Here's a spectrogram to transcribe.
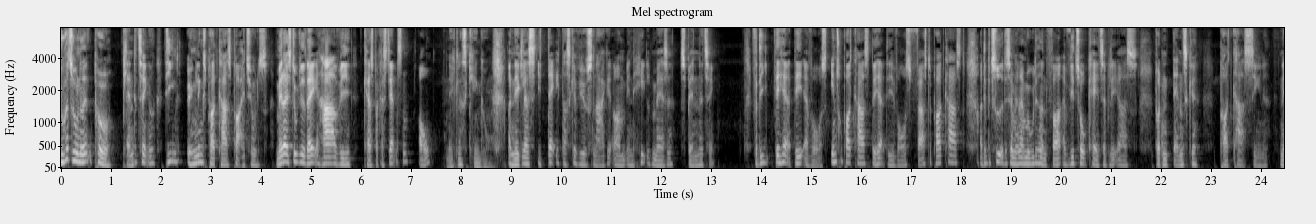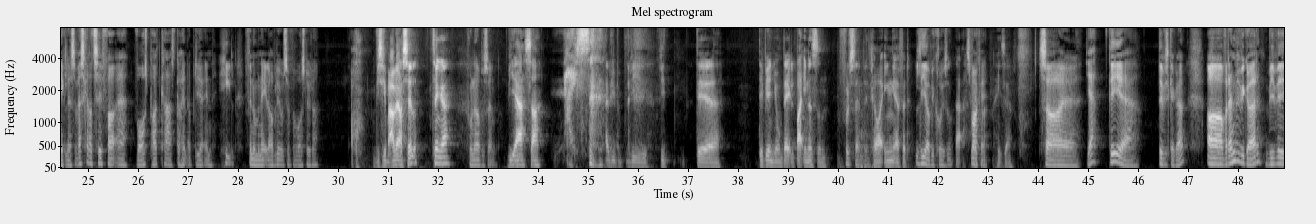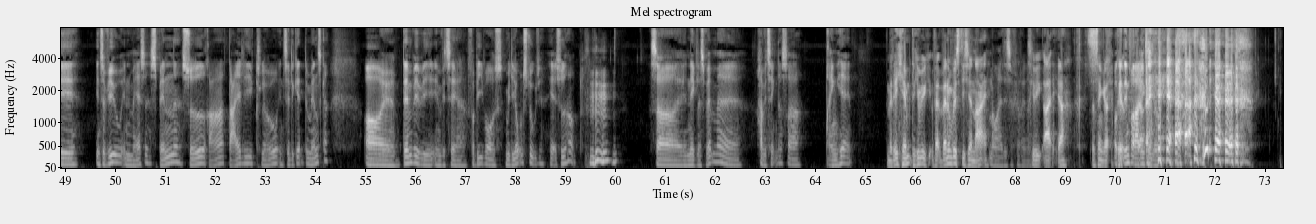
Du har tunet ind på Plantetinget, din yndlingspodcast på iTunes. Med dig i studiet i dag har vi Kasper Christiansen og... Niklas Kingo. Og Niklas, i dag der skal vi jo snakke om en hel masse spændende ting. Fordi det her, det er vores intro-podcast, det her, det er vores første podcast, og det betyder, at det simpelthen er muligheden for, at vi to kan etablere os på den danske podcast-scene. Niklas, hvad skal der til for, at vores podcast går hen og bliver en helt fænomenal oplevelse for vores lyttere? Vi skal bare være os selv, tænker jeg. 100 procent. Vi er så nice. at vi, vi, vi, det, det bliver en Jon Dahl bare indersiden. Fuldstændig. Det kræver ingen effort. Lige op i krydset. Ja, Småkage. Helt sikkert. Så øh, ja, det er det, vi skal gøre. Og hvordan vil vi gøre det? Vi vil interviewe en masse spændende, søde, rare, dejlige, kloge, intelligente mennesker. Og øh, dem vil vi invitere forbi vores millionstudie her i Sydhavn. Så øh, Niklas, hvem øh, har vi tænkt os at bringe herind? Men det er ikke hemmeligt. Det kan vi ikke. Hvad, hvad nu, hvis de siger nej? Nå ja, det er selvfølgelig rigtigt. Skal vi ikke? Ej, ja. Så tænker Okay, det er en forretning.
